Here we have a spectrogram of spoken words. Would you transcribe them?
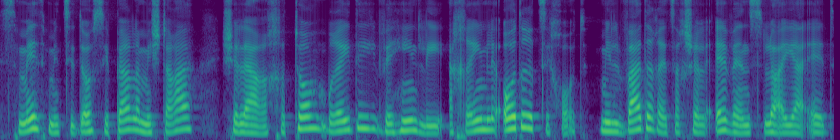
סמית מצידו סיפר למשטרה שלהערכתו בריידי והינדלי אחראים לעוד רציחות, מלבד הרצח של אבנס לו היה עד.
